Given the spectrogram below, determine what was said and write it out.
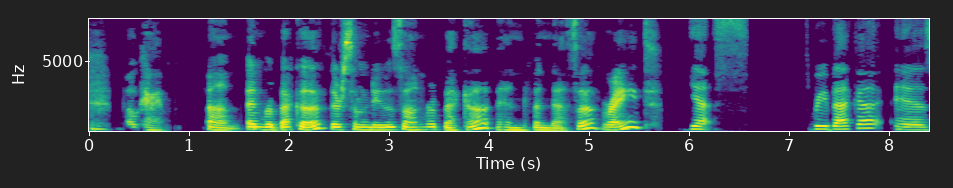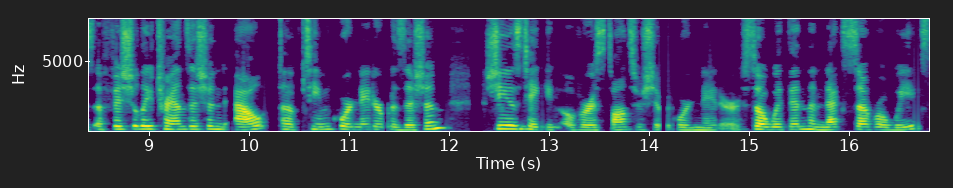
Mm. Okay. Um, and Rebecca, there's some news on Rebecca and Vanessa, right? Yes. Rebecca is officially transitioned out of team coordinator position. She is taking over as sponsorship coordinator. So within the next several weeks,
